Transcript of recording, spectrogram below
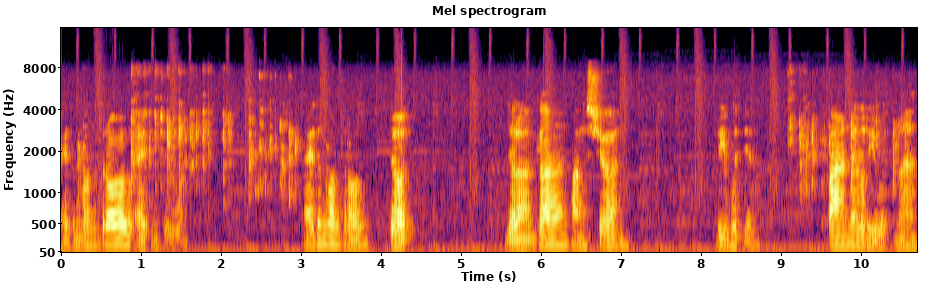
item control item coba item control dot. Jalankan function reward ya. Panel reward nah.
